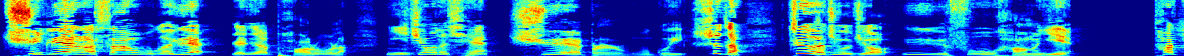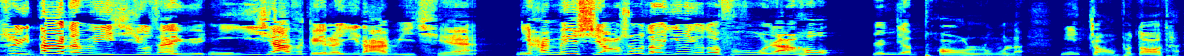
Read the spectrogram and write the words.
去练了三五个月，人家跑路了，你交的钱血本无归。是的，这就叫预付行业。它最大的危机就在于你一下子给了一大笔钱，你还没享受到应有的服务，然后人家跑路了，你找不到他，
